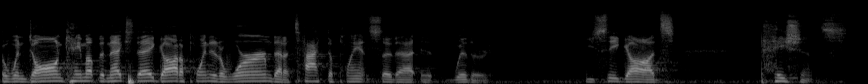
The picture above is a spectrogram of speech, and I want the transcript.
But when dawn came up the next day, God appointed a worm that attacked the plant so that it withered. You see God's patience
